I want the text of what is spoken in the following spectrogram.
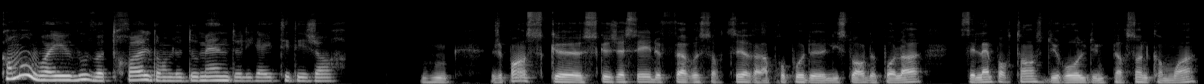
Comment voyez-vous votre rôle dans le domaine de l'égalité des genres? Mhm. Je pense que ce que j'essaie de faire ressortir à propos de l'histoire de Paula, c'est l'importance du rôle d'une personne comme moi,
